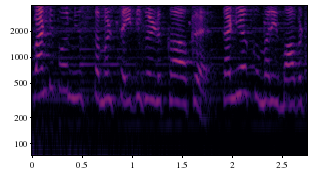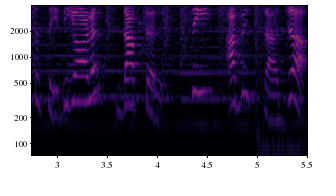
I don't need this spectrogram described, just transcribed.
24 நியூஸ் தமிழ் செய்திகளுக்காக கன்னியாகுமரி மாவட்ட செய்தியாளர் டாக்டர் சி. அபிஸ் ராஜா.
